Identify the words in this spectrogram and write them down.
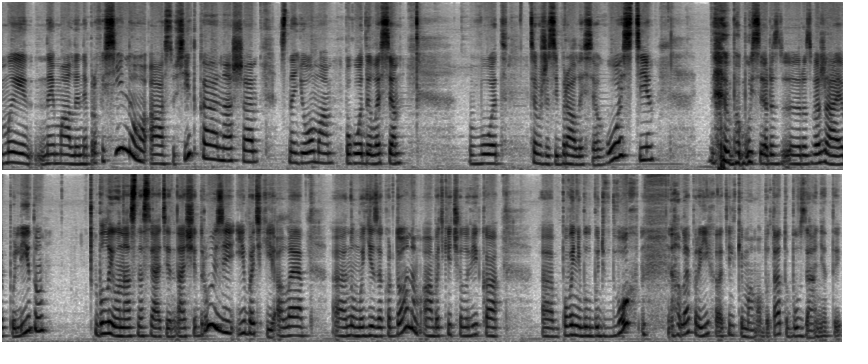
Ми наймали не професійного, а сусідка наша знайома погодилася. От. Це вже зібралися гості. Бабуся розважає Поліну. Були у нас на святі наші друзі і батьки, але ну, мої за кордоном, а батьки чоловіка повинні були бути вдвох, але приїхала тільки мама, бо тато був зайнятий.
